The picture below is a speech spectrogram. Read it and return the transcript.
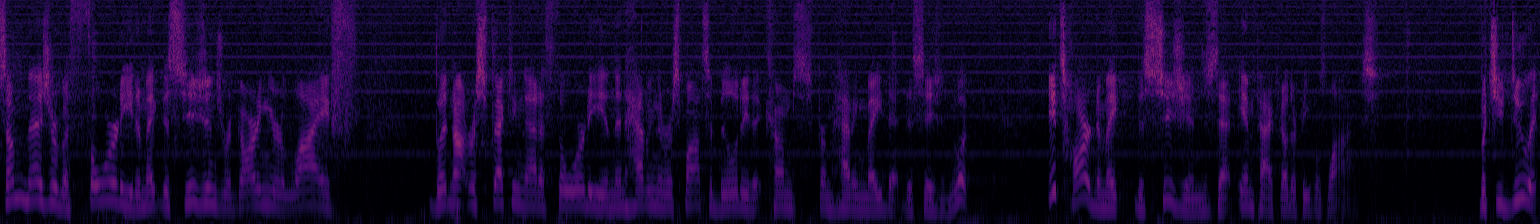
some measure of authority to make decisions regarding your life, but not respecting that authority and then having the responsibility that comes from having made that decision. Look, it's hard to make decisions that impact other people's lives. But you do it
